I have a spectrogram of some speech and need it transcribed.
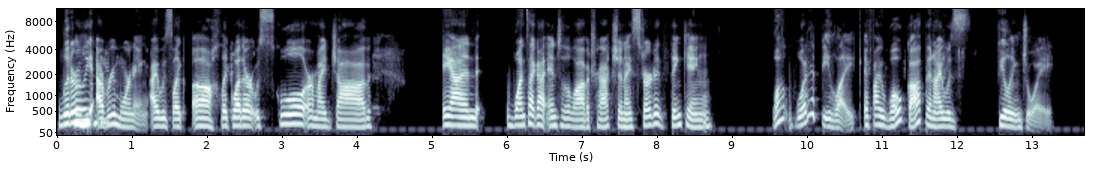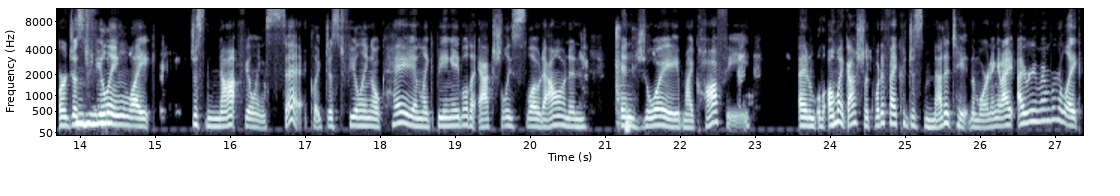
Literally mm-hmm. every morning I was like, ugh, like whether it was school or my job. And once I got into the law of attraction, I started thinking, what would it be like if I woke up and I was feeling joy or just mm-hmm. feeling like just not feeling sick, like just feeling okay and like being able to actually slow down and enjoy my coffee and oh my gosh, like what if I could just meditate in the morning? And I I remember like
